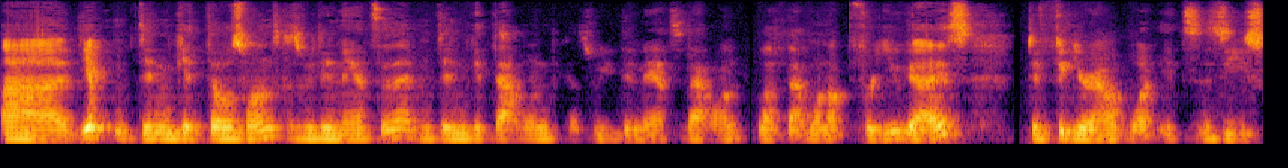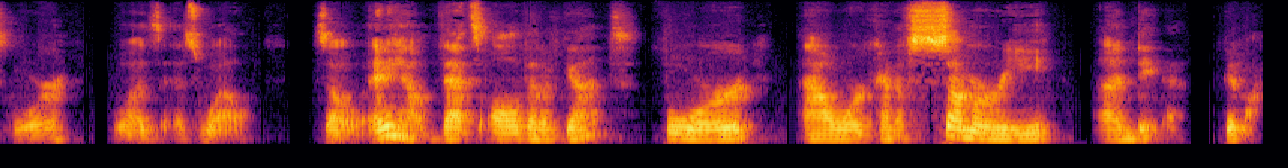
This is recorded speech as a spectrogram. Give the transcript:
Uh, yep, didn't get those ones because we didn't answer that, and didn't get that one because we didn't answer that one. Left that one up for you guys to figure out what its z-score was as well. So anyhow, that's all that I've got for our kind of summary uh, data. Good luck.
